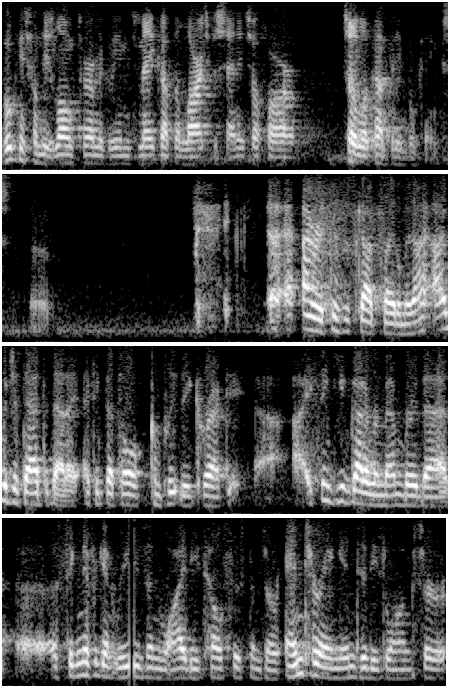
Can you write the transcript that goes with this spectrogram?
bookings from these long-term agreements make up a large percentage of our total company bookings. Uh, Iris, this is Scott Seidelmann. I would just add to that, I think that's all completely correct. I think you've got to remember that uh, a significant reason why these health systems are entering into these long-term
